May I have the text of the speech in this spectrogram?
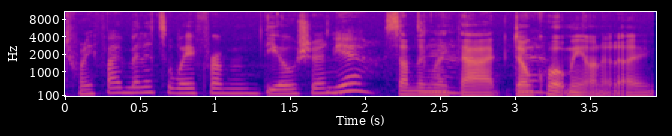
25 minutes away from the ocean. Yeah, Something yeah, like that. Don't yeah. quote me on it. I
